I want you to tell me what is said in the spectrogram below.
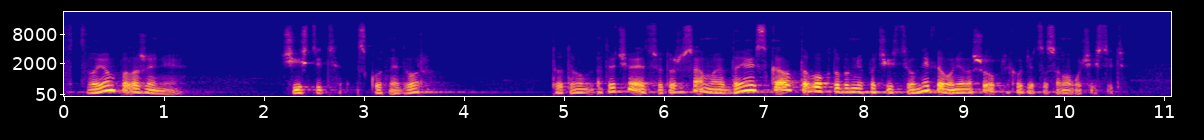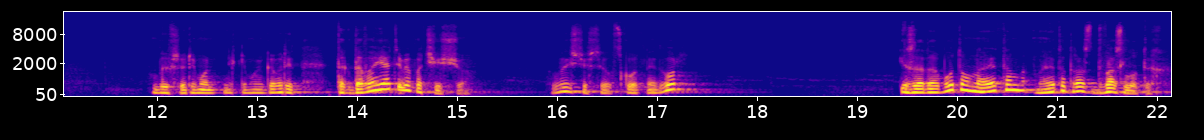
в твоем положении чистить скотный двор – тот ему отвечает все то же самое. Да я искал того, кто бы мне почистил. Никого не нашел, приходится самому чистить. Бывший ремонтник ему и говорит, так давай я тебя почищу. Вычистил скотный двор и заработал на этом, на этот раз два злотых.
